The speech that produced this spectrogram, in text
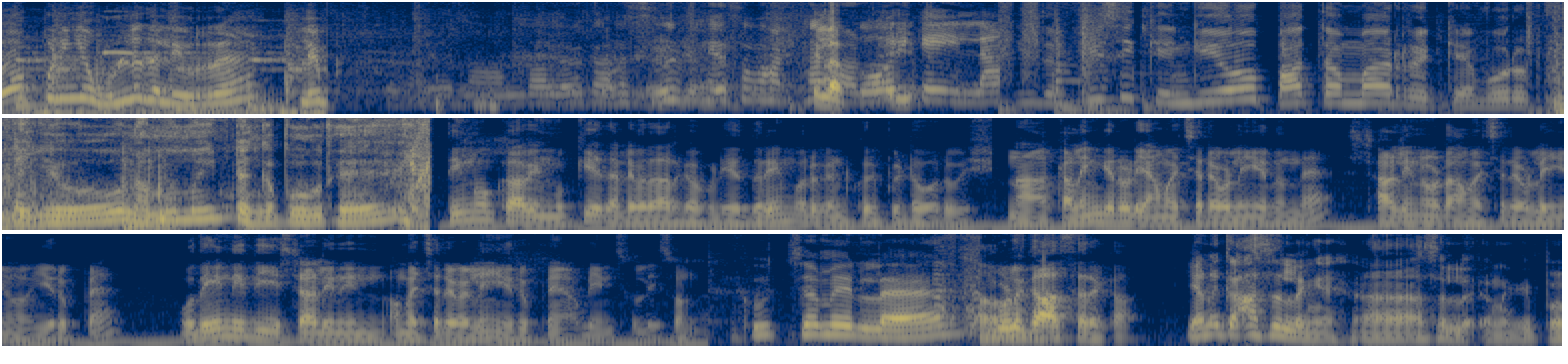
ஓப்பனிங்க உள்ள தள்ளி விடுற. இல்ல இந்த பிசிக் எங்கேயோ பார்த்த மாதிரி இருக்கே ஒரு ஐயோ நம்ம மைண்ட் அங்க போகுது. திமுகவின் முக்கிய தலைவராக இருக்கக்கூடிய துரைமுருகன் குறிப்பிட்ட ஒரு விஷயம். நான் கலைஞருடைய அமைச்சரவையிலையும் இருந்தேன் ஸ்டாலினோட அமைச்சரவையிலையும் இருப்பேன் உதயநிதி ஸ்டாலினின் அமைச்சரவையிலையும் இருப்பேன் அப்படின்னு சொல்லி சொன்னேன். கூச்சமே இல்ல. உங்களுக்கு ஆசை இருக்கா? எனக்கு ஆசை இல்லைங்க. ஆசை இல்லை. எனக்கு இப்போ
